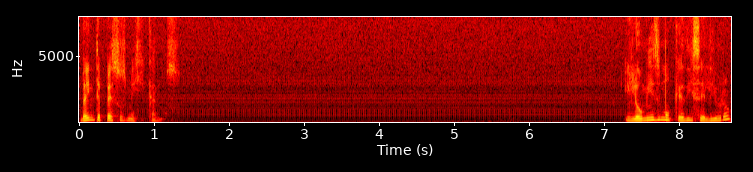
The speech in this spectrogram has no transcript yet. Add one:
20 pesos mexicanos. Y lo mismo que dice el libro,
